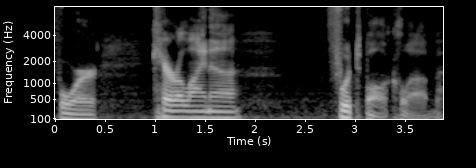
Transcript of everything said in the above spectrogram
for Carolina Football Club.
